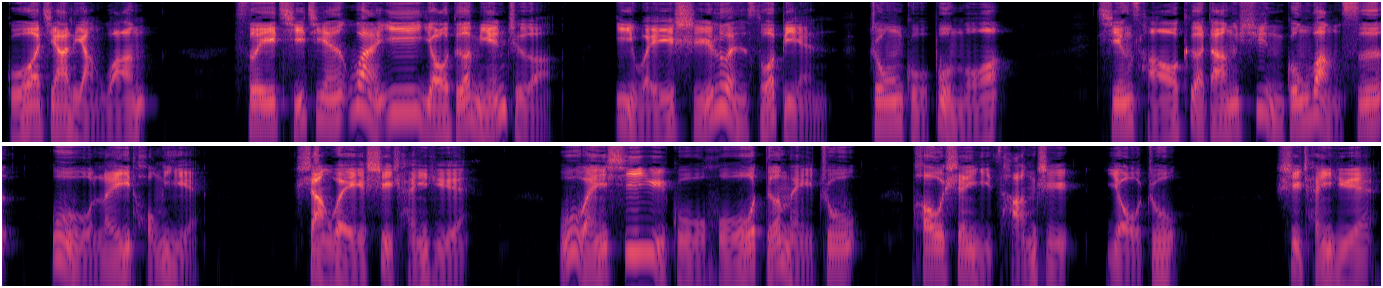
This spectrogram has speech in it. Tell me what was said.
国家两亡，虽其间万一有得免者，亦为时论所贬，终古不磨。清曹各当训公忘私，勿雷同也。上谓侍臣曰。吾闻西域古湖得美珠，剖身以藏之，有珠。侍臣曰：“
